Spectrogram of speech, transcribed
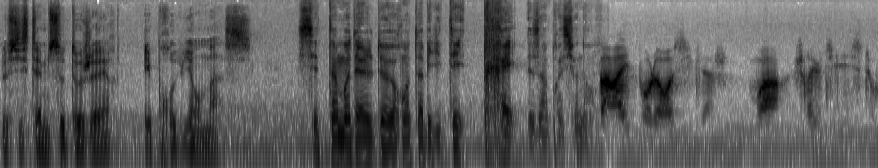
Le système s'autogère et produit en masse. C'est un modèle de rentabilité très impressionnant. Pareil pour le recyclage. Moi, je réutilise tout.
